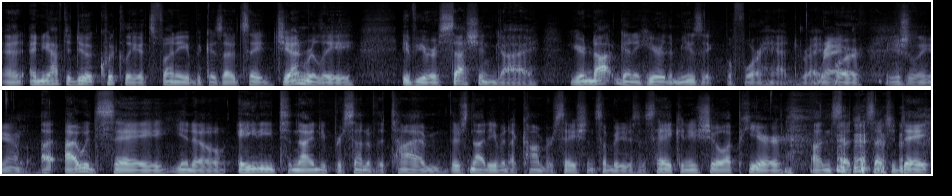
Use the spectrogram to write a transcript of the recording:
and and you have to do it quickly. It's funny because I would say generally, if you're a session guy, you're not going to hear the music beforehand, right? Right. Or Usually, yeah. I, I would say, you know, 80 to 90% of the time, there's not even a conversation. Somebody just says, Hey, can you show up here on such and such a date?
